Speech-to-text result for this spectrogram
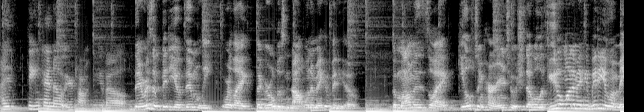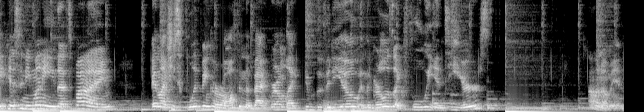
I think I know what you're talking about. there was a video of them leaked where like the girl does not want to make a video. The mom is like guilting her into it. She's like, well, if you don't want to make a video and make us any money, that's fine. And like she's flipping her off in the background, like do the video, and the girl is like fully in tears. I don't know, man.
